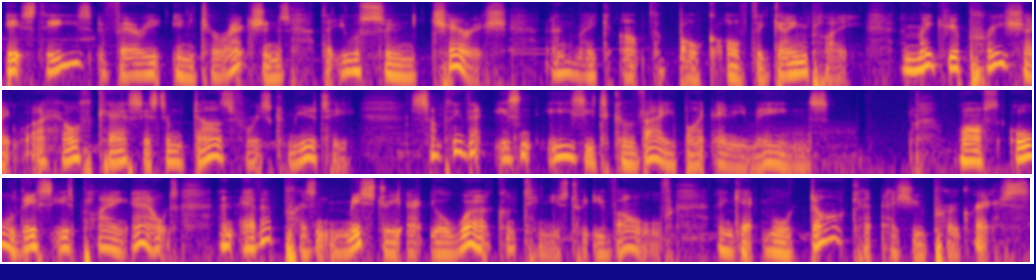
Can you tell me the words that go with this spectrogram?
It's these very interactions that you will soon cherish and make up the bulk of the gameplay and make you appreciate what a healthcare system does for its community, something that isn't easy to convey by any means. Whilst all this is playing out, an ever present mystery at your work continues to evolve and get more darker as you progress,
